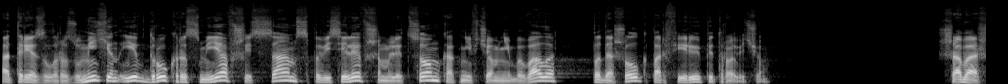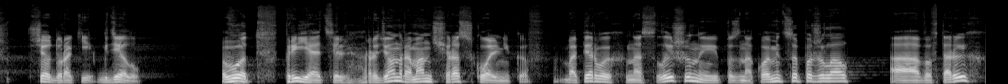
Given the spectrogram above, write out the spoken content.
Отрезал Разумихин и, вдруг рассмеявшись сам, с повеселевшим лицом, как ни в чем не бывало, подошел к Порфирию Петровичу. «Шабаш, все, дураки, к делу. Вот, приятель, Родион Романович Раскольников. Во-первых, наслышан и познакомиться пожелал, а во-вторых,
